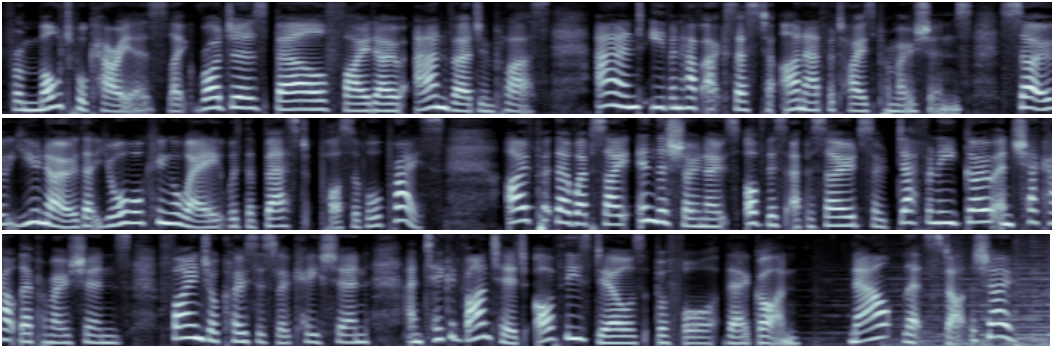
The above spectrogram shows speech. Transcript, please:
from multiple carriers like Rogers, Bell, Fido, and Virgin Plus, and even have access access to unadvertised promotions, so you know that you're walking away with the best possible price. I've put their website in the show notes of this episode, so definitely go and check out their promotions, find your closest location, and take advantage of these deals before they're gone. Now, let's start the show.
